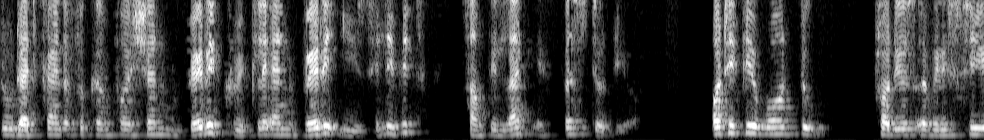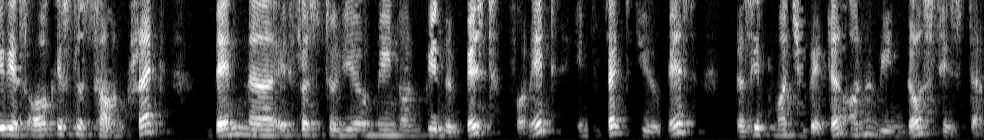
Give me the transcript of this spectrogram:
do that kind of a composition very quickly and very easily with something like FL Studio. But if you want to produce a very serious orchestral soundtrack, then uh, FL Studio may not be the best for it. In fact, Cubase does it much better on a Windows system.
